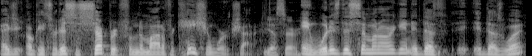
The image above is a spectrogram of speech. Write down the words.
edu- okay, so this is separate from the modification workshop. Yes, sir. And what is this seminar again? It does it does what?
